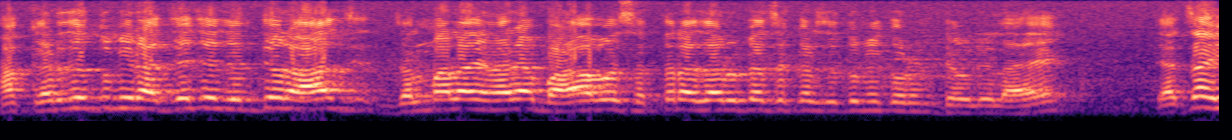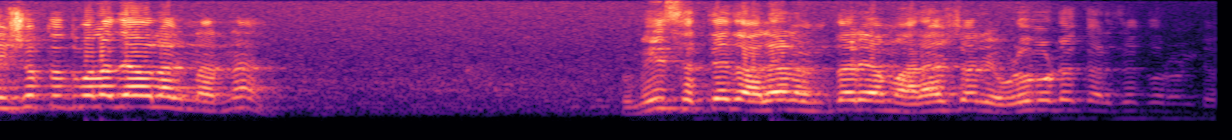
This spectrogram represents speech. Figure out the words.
हा कर्ज तुम्ही राज्याच्या जनतेवर आज जन्माला येणाऱ्या बाळावर सत्तर हजार रुपयाचं कर्ज तुम्ही करून ठेवलेलं आहे. त्याचा हिशोब तर तुम्हाला द्यावा लागणार ना? तुम्ही सत्तेत आल्यानंतर या महाराष्ट्रावर एवढं मोठं कर्ज करून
